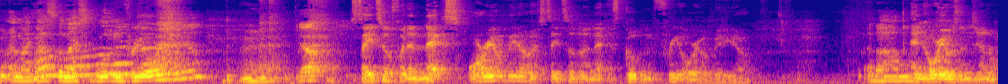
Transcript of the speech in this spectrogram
And I guess the next gluten-free Oreo video. Yep. Stay tuned for the next Oreo video and stay tuned for the next gluten-free Oreo video. And um, And Oreos in general.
